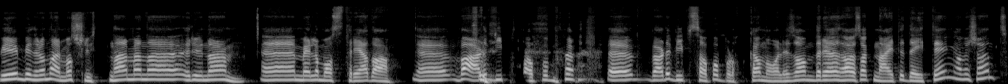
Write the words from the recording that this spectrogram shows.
Vi begynner å nærme oss slutten her, men eh, Rune, eh, mellom oss tre, da. hva er det Vipps har på, Vips har på blokka nå, liksom? Dere har jo sagt nei til dating, har vi skjønt.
